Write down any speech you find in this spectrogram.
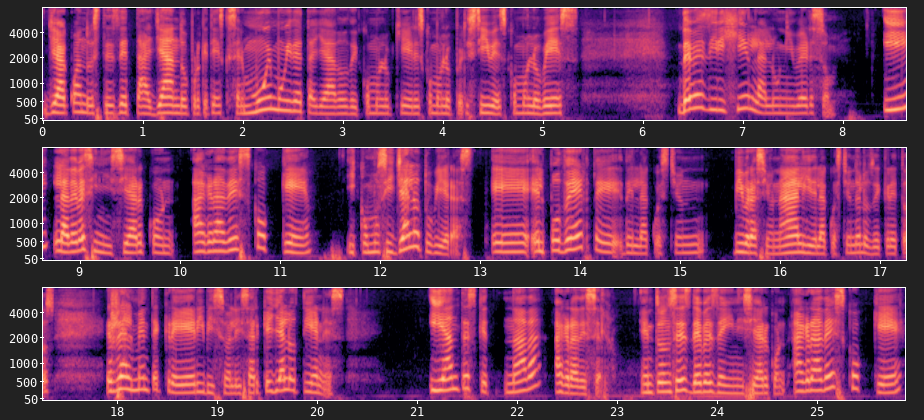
ya cuando estés detallando, porque tienes que ser muy, muy detallado de cómo lo quieres, cómo lo percibes, cómo lo ves, debes dirigirla al universo y la debes iniciar con agradezco que, y como si ya lo tuvieras. Eh, el poder de, de la cuestión vibracional y de la cuestión de los decretos es realmente creer y visualizar que ya lo tienes. Y antes que nada, agradecerlo. Entonces debes de iniciar con agradezco que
